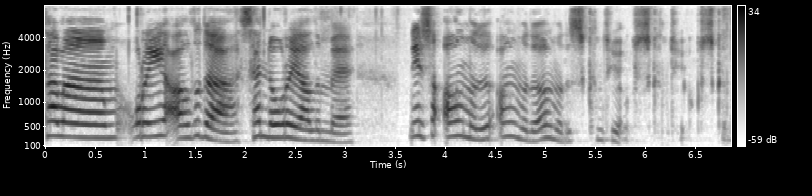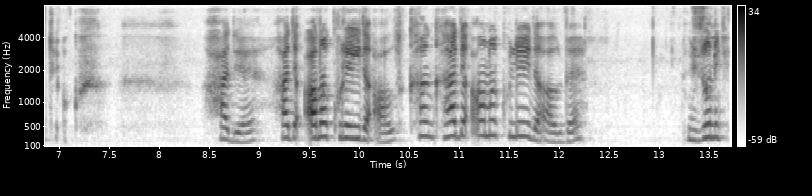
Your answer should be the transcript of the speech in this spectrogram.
Tamam. Orayı aldı da. Sen de orayı aldın be. Neyse almadı. Almadı. Almadı. Sıkıntı yok. Sıkıntı yok. Sıkıntı yok. Hadi. Hadi ana kuleyi de al. Kanka hadi ana kuleyi de al be. 112.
